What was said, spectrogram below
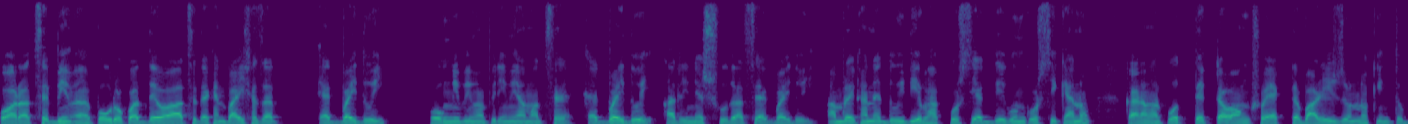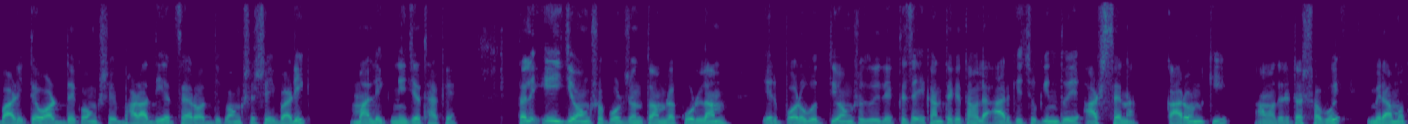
কর আছে পৌর দেওয়া আছে, দেখেন বাইশ হাজার এক বাই দুই অগ্নি বিমা প্রিমিয়াম আছে এক বাই দুই, আর ঋণের সুদ আছে এক বাই দুই। আমরা এখানে দুই দিয়ে ভাগ করছি, এক দিয়ে গুণ করছি কেন? কারণ আমার প্রত্যেকটা অংশ একটা বাড়ির জন্য, কিন্তু বাড়িতে অর্ধেক অংশে ভাড়া দিয়েছে, আর অর্ধেক অংশে সেই বাড়ির মালিক নিজে থাকে। তাহলে এই যে অংশ পর্যন্ত আমরা করলাম, এর পরবর্তী অংশ যদি দেখতে চাই, এখান থেকে তাহলে আর কিছু কিন্তুই আসছে না। কারণ কি? আমাদের এটা সবই মেরামত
